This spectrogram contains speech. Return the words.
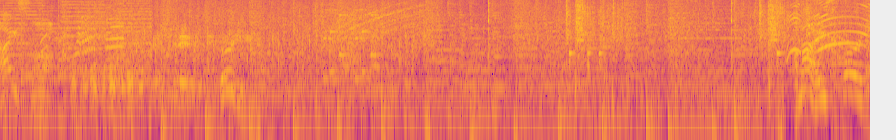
Nice on. Birdie. Nice birdie.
